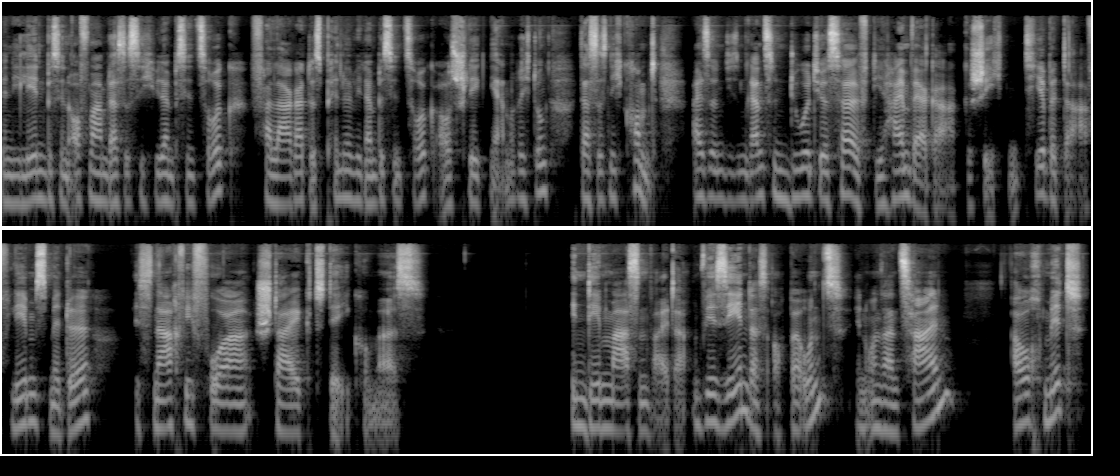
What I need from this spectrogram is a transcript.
wenn die Läden ein bisschen offen haben, dass es sich wieder ein bisschen zurück verlagert, das Pendel wieder ein bisschen zurück ausschlägt in die andere Richtung, dass es nicht kommt. Also in diesem ganzen Do-it-yourself, die Heimwerker-Geschichten, Tierbedarf, Lebensmittel, ist nach wie vor steigt der E-Commerce in dem Maßen weiter. Und wir sehen das auch bei uns in unseren Zahlen, auch mit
